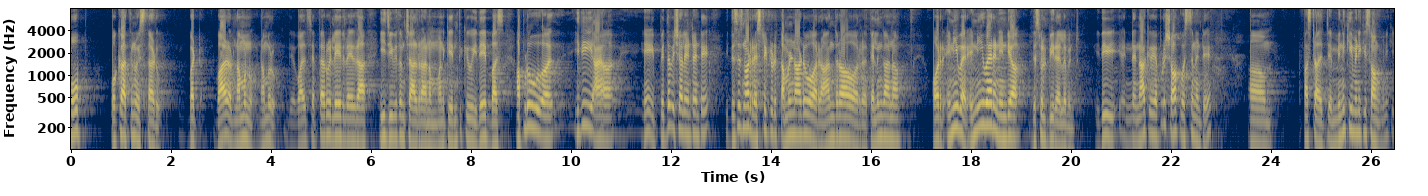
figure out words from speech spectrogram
హోప్ ఒక అతను ఇస్తాడు. బట్ వాళ్ళు నమ్మను నమ్మరు. వాళ్ళు చెప్తారు లేదు లేదురా ఈ జీవితం చాలరా నమ్మ మనకి ఎందుకు ఇదే బస్? అప్పుడు ఇది ఏ పెద్ద విషయాలు ఏంటంటే this is not restricted Tamil Nadu or Andhra or Telangana or anywhere anywhere in India this will be relevant. ఇది నాకు ఎప్పుడు షాక్ వస్తుందంటే ఫస్ట్ మినికి మినికి సాంగ్ మినికి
